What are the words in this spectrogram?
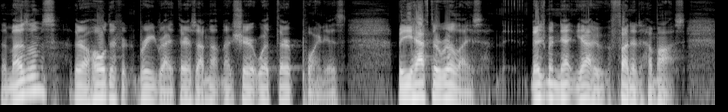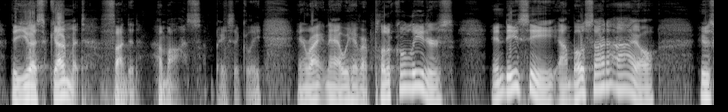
The Muslims, they're a whole different breed right there, so I'm not, not sure what their point is. But you have to realize Benjamin Netanyahu funded Hamas. The U.S. government funded Hamas, basically. And right now we have our political leaders in D.C. on both sides of the aisle who's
